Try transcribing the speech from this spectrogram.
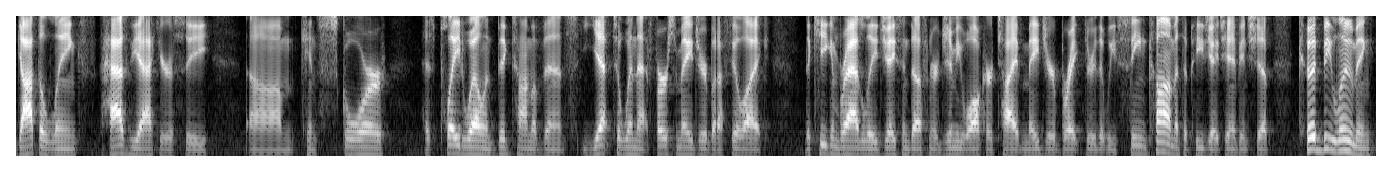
got the length, has the accuracy, um, can score, has played well in big time events, yet to win that first major. But I feel like the Keegan Bradley, Jason Dufner, Jimmy Walker type major breakthrough that we've seen come at the PGA Championship could be looming.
